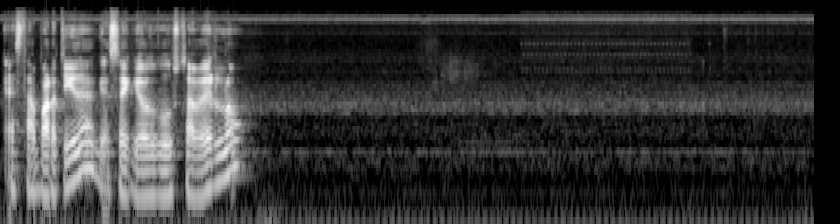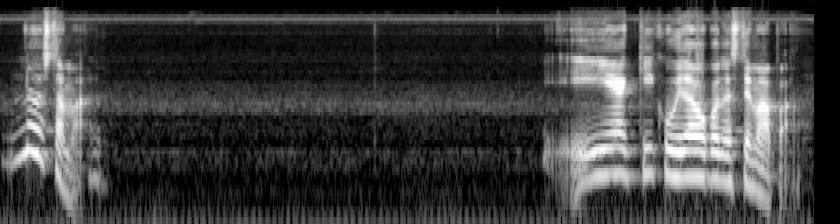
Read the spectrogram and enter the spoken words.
esta partida, que sé que os gusta verlo. No está mal. Y aquí cuidado con este mapa.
